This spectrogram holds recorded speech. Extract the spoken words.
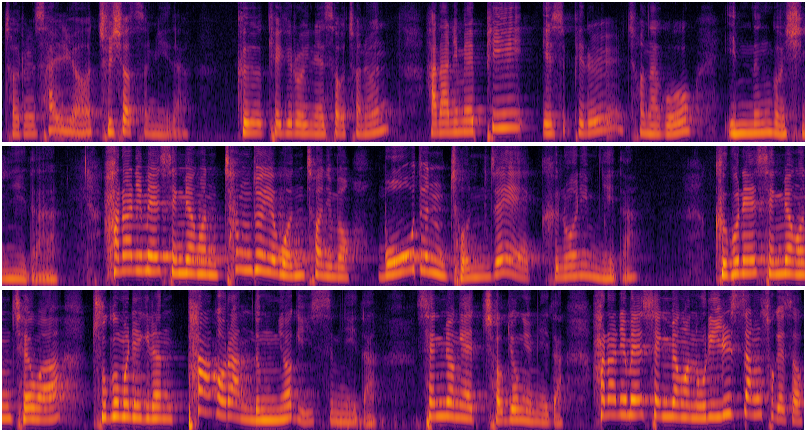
저를 살려 주셨습니다. 그 계기로 인해서 저는 하나님의 피, 예수 피를 전하고 있는 것입니다. 하나님의 생명은 창조의 원천이며 모든 존재의 근원입니다. 그분의 생명은 죄와 죽음을 이기는 탁월한 능력이 있습니다. 생명의 적용입니다. 하나님의 생명은 우리 일상 속에서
